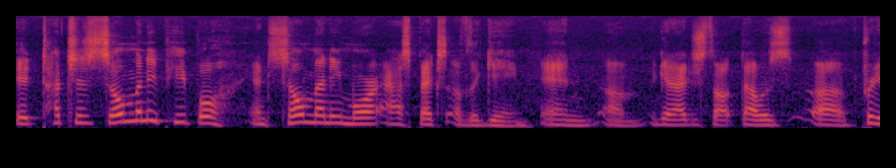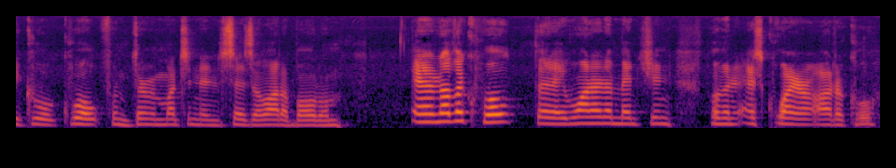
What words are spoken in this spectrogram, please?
it touches so many people and so many more aspects of the game. And um, again, I just thought that was a pretty cool quote from Thurman Munson, and it says a lot about him. And another quote that I wanted to mention from an Esquire article.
